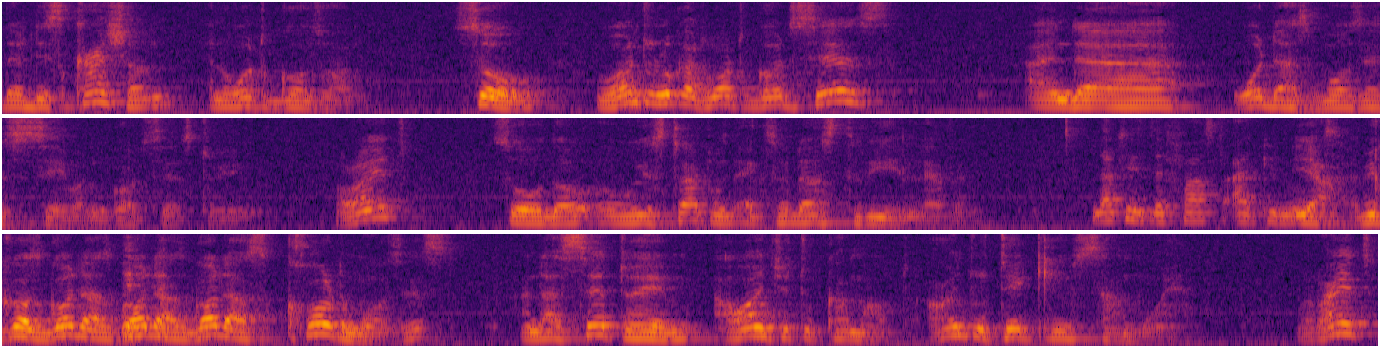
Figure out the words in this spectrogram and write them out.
the discussion and what goes on. So we want to look at what God says and uh, what does Moses say when God says to him. All right. So the, we start with Exodus three eleven. that is the first argument. Yeah, because God has God has God has called Moses and has said to him, I want you to come out. I want to take you somewhere. All right?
